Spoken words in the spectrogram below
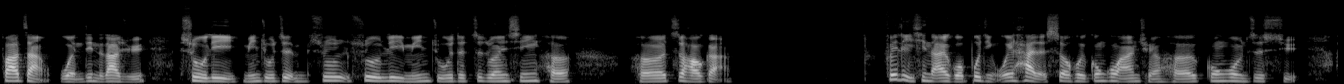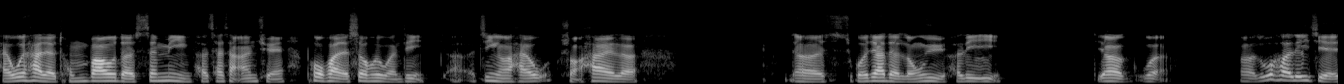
发展稳定的大局，树立民族自树树立民族的自尊心和和自豪感。非理性的爱国不仅危害了社会公共安全和公共秩序，还危害了同胞的生命和财产安全，破坏了社会稳定，呃，进而还损害了。呃，国家的荣誉和利益。第二问，呃，如何理解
